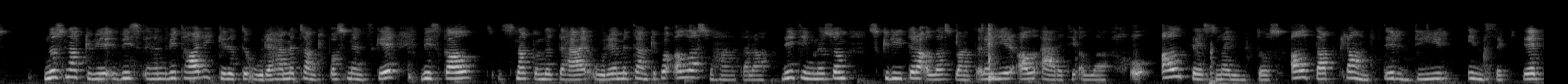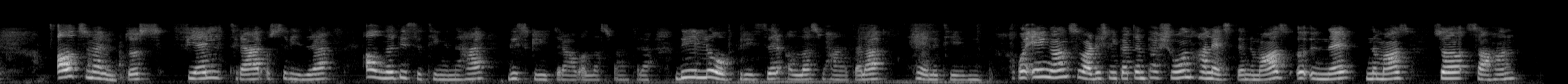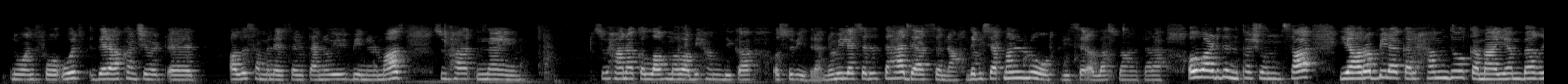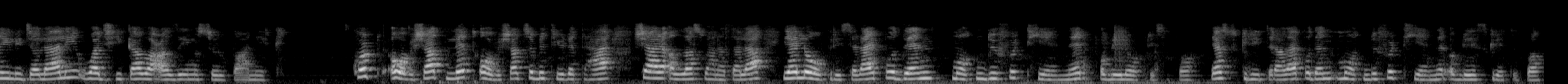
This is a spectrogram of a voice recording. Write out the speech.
nå snakker vi, vi, vi, tar ikke dette ordet her med tanke på oss mennesker, vi skal snakke om dette her ordet med tanke på Allah subhanahu De tingene som skryter av Allah subhanahu gir all ære til Allah. Og alt det som er rundt oss, alt av planter, dyr, insekter, alt som er rundt oss, fjell, trær og så videre, alle disse tingene her, de skryter av Allah SWT. De lovpriser Allah SWT hele tiden. Og en gang så var det slik at en person, han leste namaz, og under namaz så sa han noen få ord. Dere har kanskje hørt, eh, alle sammen leser dette når vi begynner namaz. Subhan, nei, Subhanak Allahumma wa bihamdika, og så videre. Når vi leser dette her, det er sanah. Det vil si at man lovpriser Allah subhanahu wa ta'ala. Og hva er det denne personen sa? Ya Rabbi lakal alhamdu kama yanbaghi li jalali wajhika wa azimu sultanik. Kort oversatt, lett oversatt, så betyr dette her, kjære Allah subhanahu wa ta'ala, jeg lovpriser deg på den måten du fortjener å bli lovpriset på. Jeg skryter av deg på den måten du fortjener å bli skrytet på.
